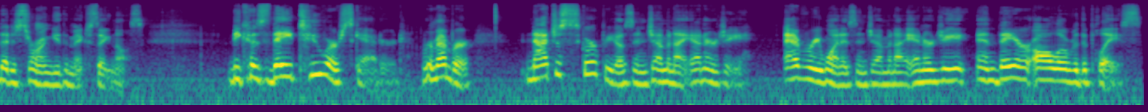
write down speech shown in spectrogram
that is throwing you the mixed signals because they too are scattered. Remember, not just Scorpios in Gemini energy, everyone is in Gemini energy and they are all over the place.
